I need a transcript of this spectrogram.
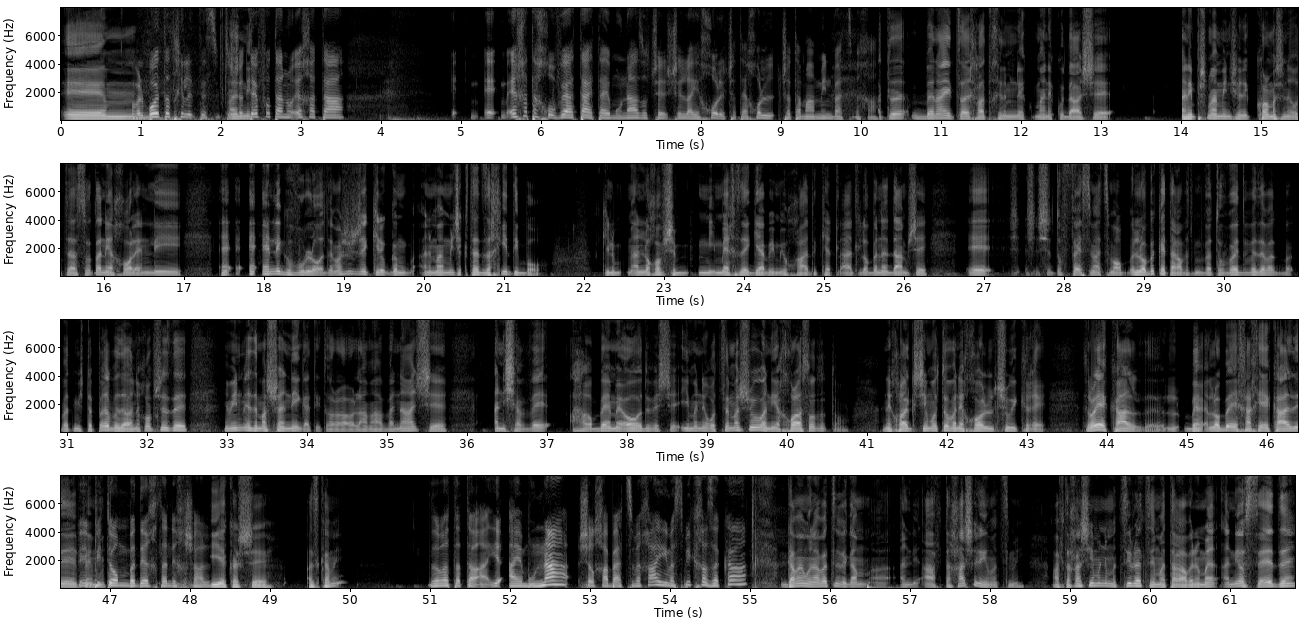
אמ, אבל בוא תתחיל, תשתף אותנו איך אתה... איך אתה חווה אתה את האמונה הזאת של, של היכולת, שאתה יכול, שאתה מאמין בעצמך? אתה- בעיניי צריך להתחיל מהנקודה ש... אני פשוט מאמין שכל מה שאני רוצה לעשות, אני יכול, אין לי, אין, אין לי גבולות. זה משהו שכאילו גם, אני מאמין שקצת זכיתי בו. כאילו, אני לא חושב שמאיך זה הגיע במיוחד, כי את, את לא בן אדם ש, ש, ש, שתופס מעצמו, לא בקטע רע, ואת, ואת עובד וזה, ואת, ואת משתפרת בזה, אבל אני חושב שזה מין איזה משהו שאני הגעתי איתו לעולם, ההבנה שאני שווה הרבה מאוד, ושאם אני רוצה משהו, אני יכול לעשות אותו. אני יכול להגשים אותו ואני יכול שהוא יקרה. זה לא יהיה קל, לא- לא בהכרח יהיה קל, זה יהיה ואם פתאום בדרך אתה נכשל? יהיה קשה. אז קמי. זאת אומרת, אתה, האמונה שלך בעצמך היא מספיק חזקה, גם האמונה בעצמי וגם ה- אני- ההבטחה שלי עם עצמי. ההבטחה שאם אני מציב לעצמי מטרה ואני אומר, אני עושה את זה,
